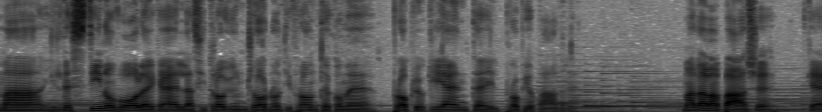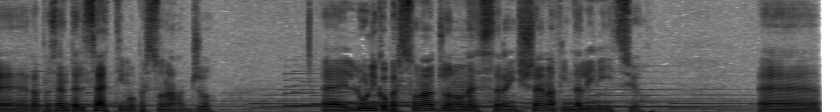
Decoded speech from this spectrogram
ma il destino vuole che ella si trovi un giorno di fronte come proprio cliente il proprio padre. Madama Pace, che rappresenta il settimo personaggio, è l'unico personaggio a non essere in scena fin dall'inizio. È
